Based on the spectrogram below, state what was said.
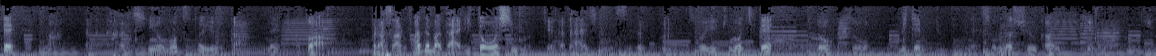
けて、まあ、なんか関心を持つというか、ね、あとは、プラスアルファでまた愛おしむっていうか大事にする、うん、そういう気持ちで動物を見てみる、ね、そんな習慣っていうことなんでしょ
